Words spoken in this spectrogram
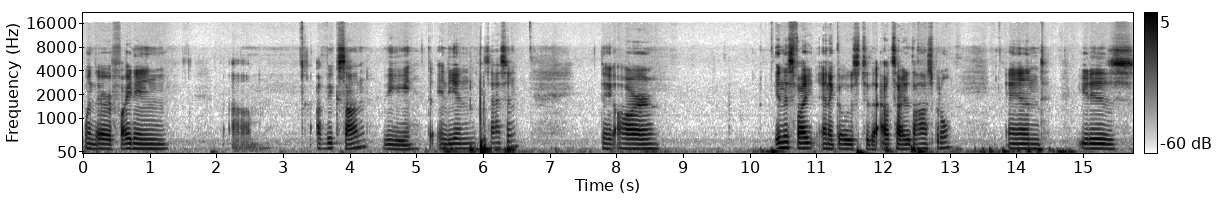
when they're fighting um, Avik San, the the Indian assassin, they are in this fight, and it goes to the outside of the hospital, and it is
